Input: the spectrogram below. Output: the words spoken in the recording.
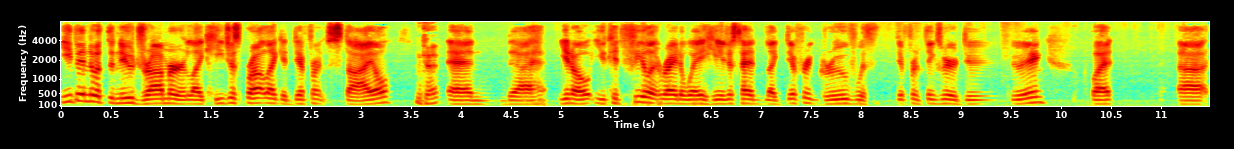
even with the new drummer, like he just brought like a different style. Okay. and uh, you know you could feel it right away. He just had like different groove with different things we were do- doing, but uh,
